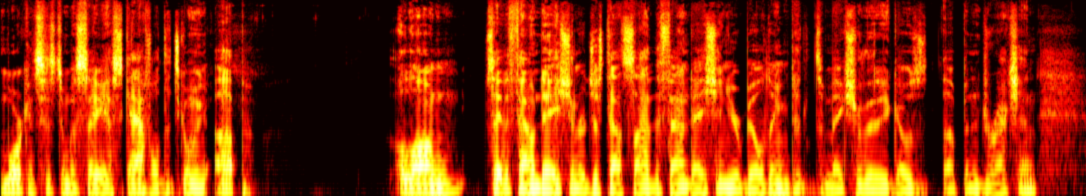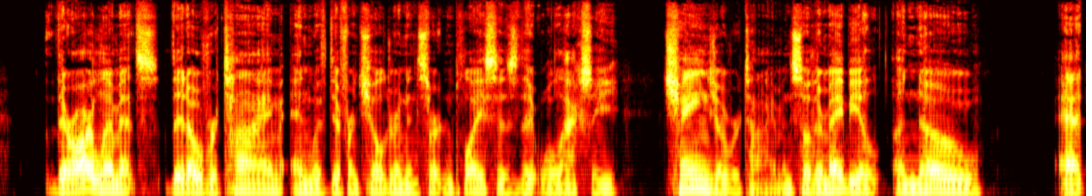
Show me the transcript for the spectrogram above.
more consistent with say a scaffold that's going up along say the foundation or just outside the foundation you're building to, to make sure that it goes up in a direction there are limits that over time and with different children in certain places that will actually change over time. And so there may be a, a no at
